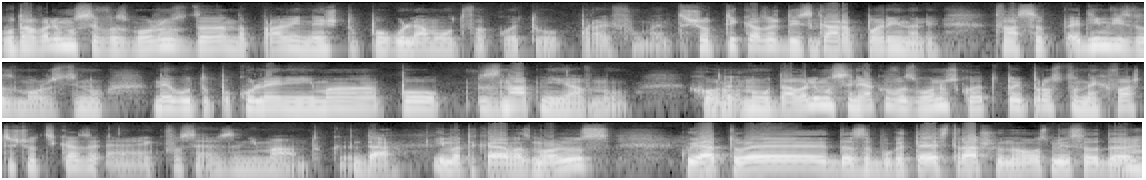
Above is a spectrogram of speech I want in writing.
отдава ли му се възможност да направи нещо по-голямо от това, което прави в момента? Защото ти казваш да изкара пари, нали? Това са един вид възможности, но неговото поколение има по-знатни явно хора. Да. Но отдава ли му се някаква възможност, която той просто не хваща, защото си каза, е, какво сега ще занимавам тук? Да, има такава възможност, която е да забогатее страшно много, в смисъл да...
